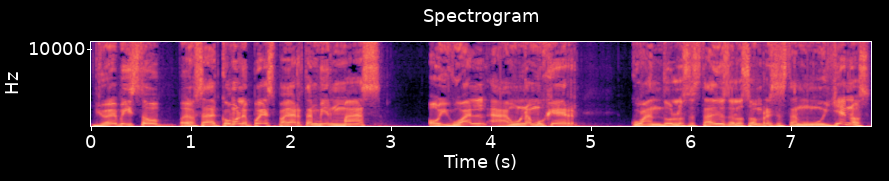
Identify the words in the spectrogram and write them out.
yo he visto, o sea, cómo le puedes pagar también más o igual a una mujer cuando los estadios de los hombres están muy llenos.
